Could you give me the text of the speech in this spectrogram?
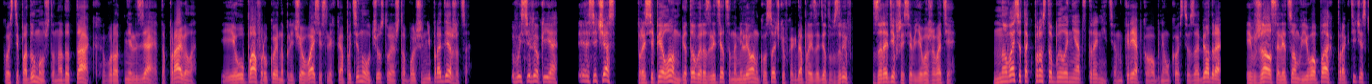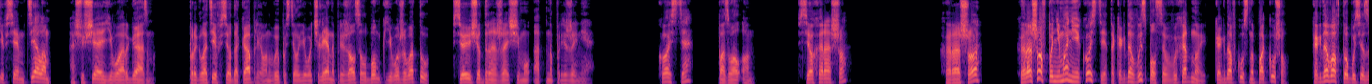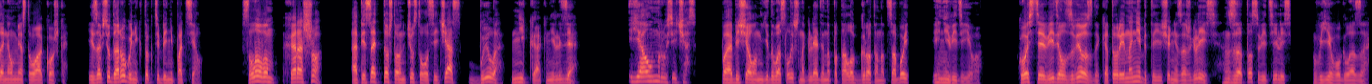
Костя подумал, что надо так, в рот нельзя, это правило, и, упав рукой на плечо Васи, слегка потянул, чувствуя, что больше не продержится. «Василек, я... я сейчас...» Просипел он, готовый разлететься на миллион кусочков, когда произойдет взрыв, зародившийся в его животе. Но Васю так просто было не отстранить. Он крепко обнял Костю за бедра и вжался лицом в его пах практически всем телом, ощущая его оргазм. Проглотив все до капли, он выпустил его член и прижался лбом к его животу, все еще дрожащему от напряжения. «Костя?» — позвал он. «Все хорошо?» «Хорошо?» Хорошо в понимании Кости это когда выспался в выходной, когда вкусно покушал, когда в автобусе занял место у окошка, и за всю дорогу никто к тебе не подсел. Словом, хорошо. Описать то, что он чувствовал сейчас, было никак нельзя. «Я умру сейчас», — пообещал он едва слышно, глядя на потолок грота над собой и не видя его. Костя видел звезды, которые на небе-то еще не зажглись, зато светились в его глазах.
